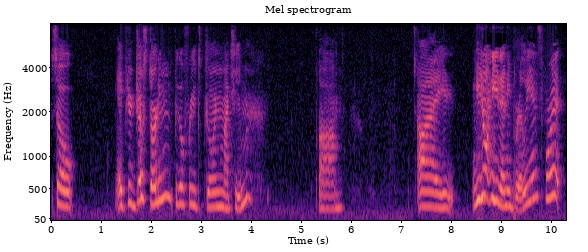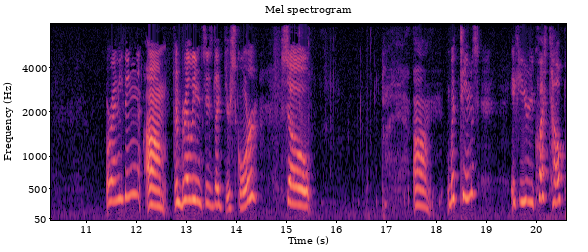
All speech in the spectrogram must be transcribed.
So, if you're just starting, feel free to join my team. Um, I you don't need any brilliance for it or anything. Um, and brilliance is like your score. So, um, with teams, if you request help,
